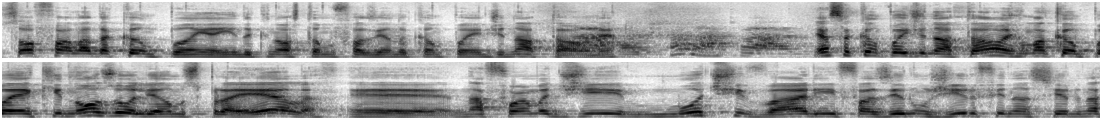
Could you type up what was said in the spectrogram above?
só falar da campanha ainda que nós estamos fazendo a campanha de Natal, ah, né? Pode falar, claro. Essa campanha de Natal é uma campanha que nós olhamos para ela é, na forma de motivar e fazer um giro financeiro na,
